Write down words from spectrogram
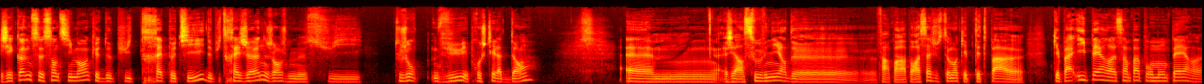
J'ai comme ce sentiment que depuis très petit, depuis très jeune, genre, je me suis toujours vu et projeté là-dedans. Euh, j'ai un souvenir de, enfin, par rapport à ça justement, qui est peut-être pas, euh, qui est pas hyper euh, sympa pour mon père, euh,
